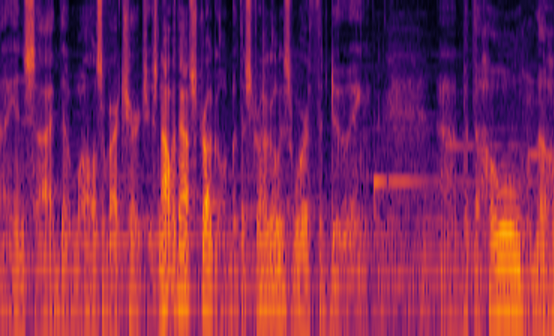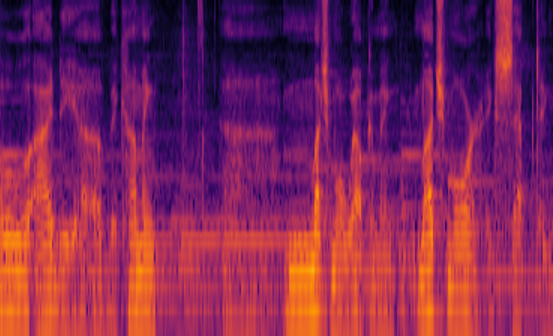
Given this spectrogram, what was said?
uh, inside the walls of our churches. Not without struggle, but the struggle is worth the doing. Uh, but the whole, the whole idea of becoming uh, much more welcoming, much more accepting,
